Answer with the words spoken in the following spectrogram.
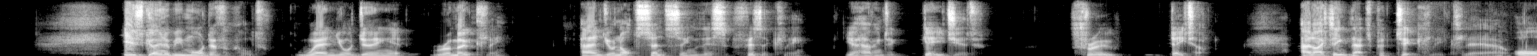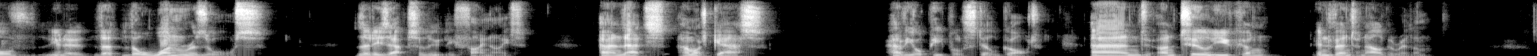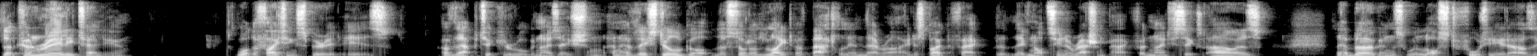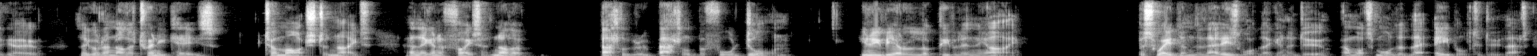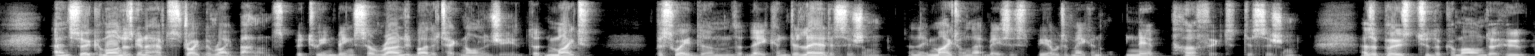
is going to be more difficult when you're doing it remotely and you're not sensing this physically. You're having to gauge it through data. And I think that's particularly clear of, you know, the, the one resource that is absolutely finite. And that's how much gas have your people still got? And until you can invent an algorithm that can really tell you what the fighting spirit is of that particular organization? And have they still got the sort of light of battle in their eye, despite the fact that they've not seen a ration pack for 96 hours? Their Bergens were lost 48 hours ago. They've got another 20 Ks to march tonight, and they're going to fight another battle group battle before dawn. You need to be able to look people in the eye persuade them that that is what they're going to do, and what's more, that they're able to do that. And so, commander's going to have to strike the right balance between being surrounded by the technology that might persuade them that they can delay a decision, and they might, on that basis, be able to make a near perfect decision, as opposed to the commander who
